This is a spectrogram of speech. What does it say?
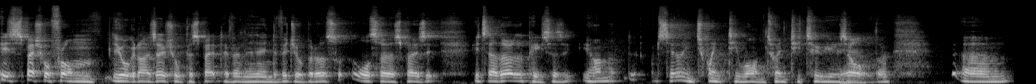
is special from the organisational perspective and an individual, but also, also I suppose it, it's other other pieces. You know, I'm, I'm still only 21, 22 years yeah. old. Um,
